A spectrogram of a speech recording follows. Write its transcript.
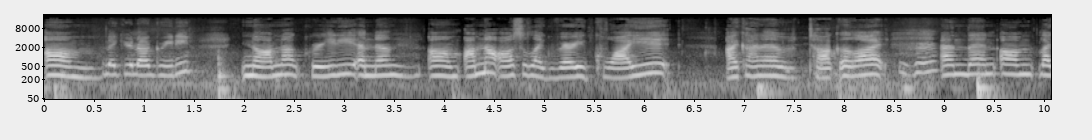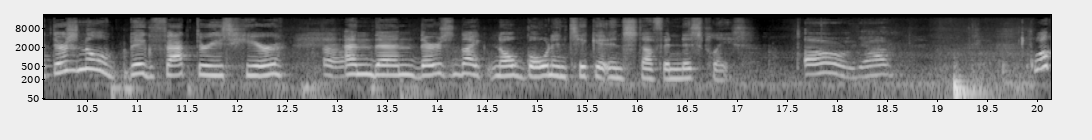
um Like you're not greedy. no I'm not greedy and then um I'm not also like very quiet. I kind of talk a lot. Mhm. And then um like there's no big factories here Uh, and then there's like no golden ticket and stuff in this place. oh yeah. What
